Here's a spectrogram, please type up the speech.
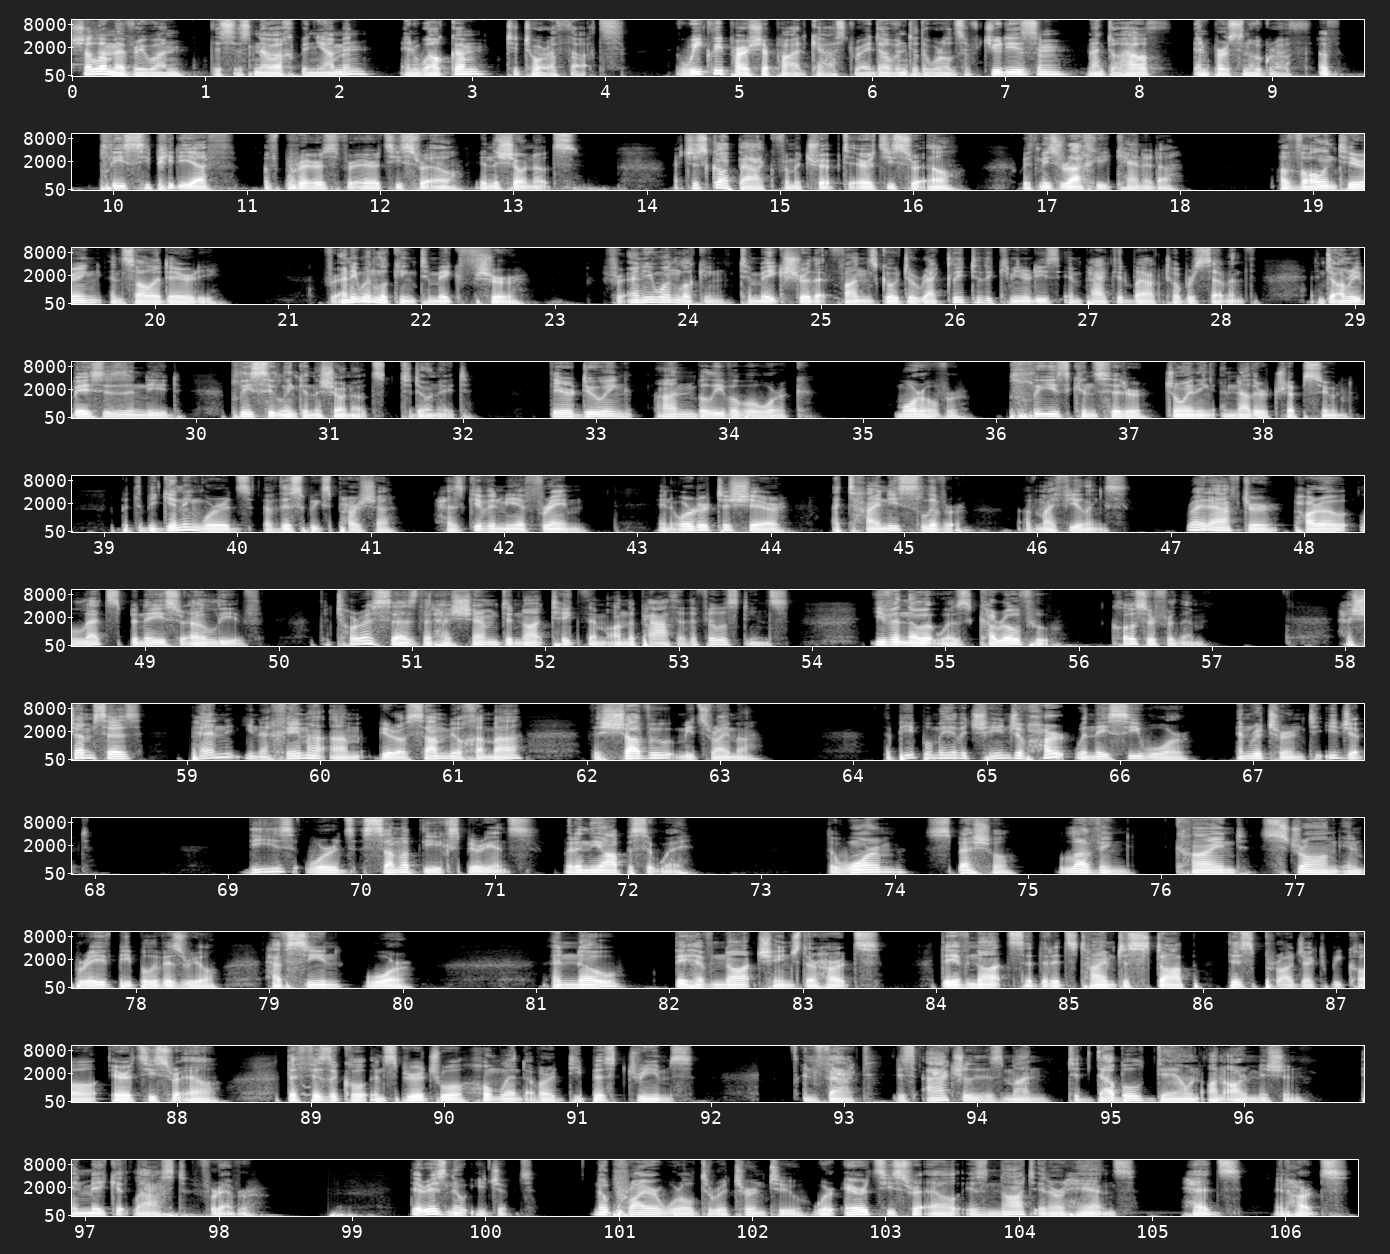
Shalom, everyone. This is Noach Binyamin, and welcome to Torah Thoughts, a weekly Parsha podcast where I delve into the worlds of Judaism, mental health, and personal growth. Of Please see PDF of prayers for Eretz Yisrael in the show notes. I just got back from a trip to Eretz Yisrael with Mizrachi Canada, of volunteering and solidarity. For anyone looking to make sure, for anyone looking to make sure that funds go directly to the communities impacted by October 7th and to army bases in need, please see link in the show notes to donate. They are doing unbelievable work. Moreover, please consider joining another trip soon. But the beginning words of this week's Parsha has given me a frame in order to share a tiny sliver of my feelings. Right after Paro lets Bnei Israel leave, the Torah says that Hashem did not take them on the path of the Philistines, even though it was Karovhu, closer for them. Hashem says, Pen yinachem ha'am birosam milchama v'shavu mitzrayma. The people may have a change of heart when they see war and return to Egypt. These words sum up the experience, but in the opposite way. The warm, special, loving, kind, strong, and brave people of Israel have seen war. And no, they have not changed their hearts. They have not said that it's time to stop this project we call Eretz Yisrael, the physical and spiritual homeland of our deepest dreams. In fact, it is actually this man to double down on our mission and make it last forever. There is no Egypt, no prior world to return to where Eretz Yisrael is not in our hands, heads, and hearts.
